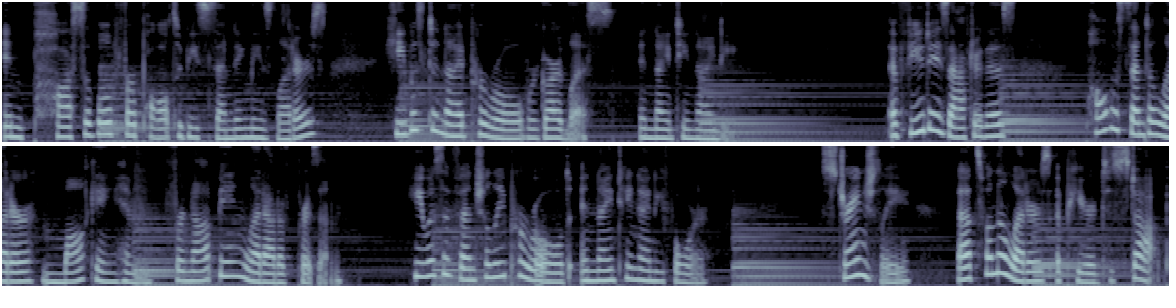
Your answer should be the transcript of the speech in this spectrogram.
impossible for Paul to be sending these letters, he was denied parole regardless in 1990. A few days after this, Paul was sent a letter mocking him for not being let out of prison. He was eventually paroled in 1994. Strangely, that's when the letters appeared to stop.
